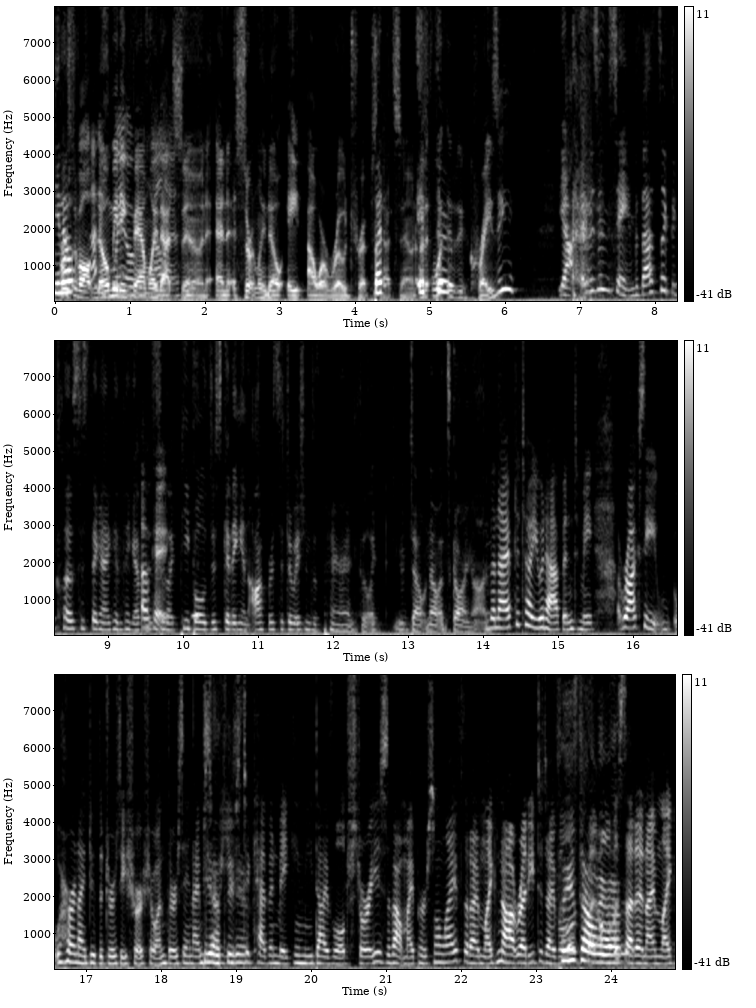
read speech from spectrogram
You First know- of all, no meeting family that overzealous. soon, and certainly no eight-hour road trips But that soon. if what, they're- is it crazy? Yeah, it was insane, but that's like the closest thing I can think of is Okay. to like people just getting in awkward situations with parents that like you don't know what's going on. Then I have to tell you what happened to me. Roxy, her and I do the Jersey Shore show on Thursday, and I'm Yes, so used to Kevin making me divulge stories about my personal life that I'm like not ready to divulge. Please tell but me all about of a sudden, I'm like,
